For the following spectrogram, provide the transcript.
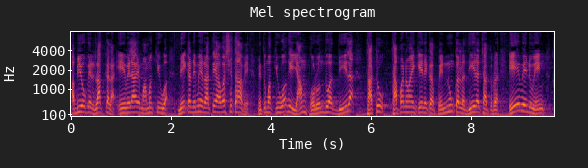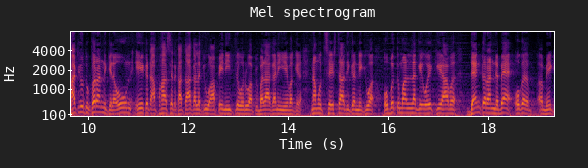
අභියෝගයට ලක් කලා ඒ වෙලා මම කිව්වා මේක නෙමේ රටේ අවශ්‍යතාවේ මෙතුම කිව්වගේ යම් පොරොන්දුවත් දීලා තටු කපනවයි කියන එක පෙන්නුම් කල දීර චතුර ඒ වෙනුවෙන් කටයුතු කරන්න කියලා. ඔවුන් ඒකට අපහසට කතා කලකිව අපේ නීතවරු අපි බලාගන ඒව කියලා. නමුත් ශ්‍රේෂ්ඨාධිකරනෙකිව ඔබතුමල්ලගේ ඔය කියාව දැන් කරන්න බෑ. ඕක මේක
